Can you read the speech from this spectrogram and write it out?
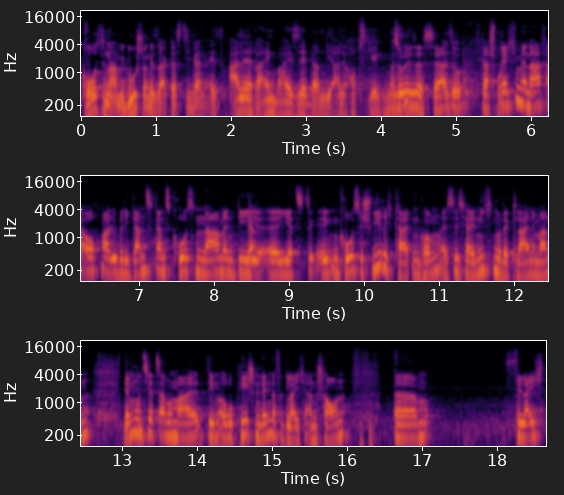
große Namen, wie du schon gesagt hast, die werden jetzt alle reihenweise, werden die alle hops gehen. Man so sieht, ist es, ja. Also, da sprechen wir nachher auch mal über die ganz, ganz großen Namen, die ja. äh, jetzt in große Schwierigkeiten kommen. Es ist ja nicht nur der kleine Mann. Wenn wir uns jetzt aber mal den europäischen europäischen Ländervergleich anschauen, ähm, vielleicht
